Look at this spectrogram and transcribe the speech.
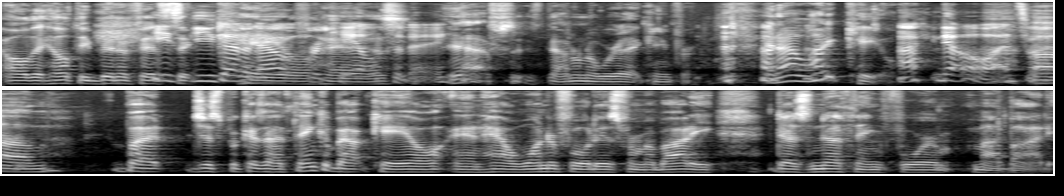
all the healthy benefits He's- that you got it kale out for kale today. yeah i don't know where that came from. And i like kale. I know that's right. Um, but just because I think about kale and how wonderful it is for my body does nothing for my body.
